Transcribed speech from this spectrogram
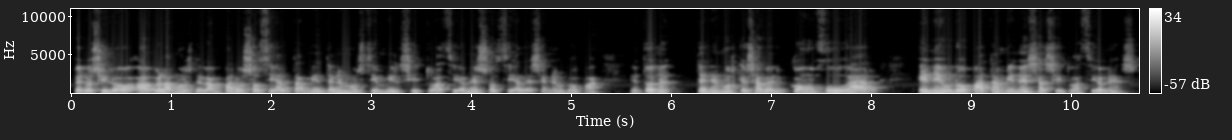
pero si lo hablamos del amparo social, también tenemos 100.000 situaciones sociales en Europa. Entonces, tenemos que saber conjugar en Europa también esas situaciones.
